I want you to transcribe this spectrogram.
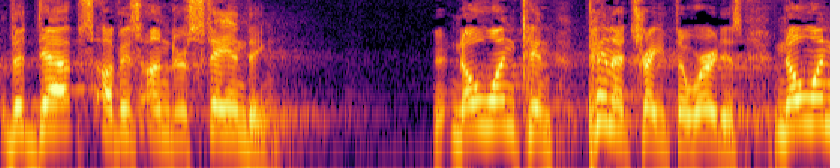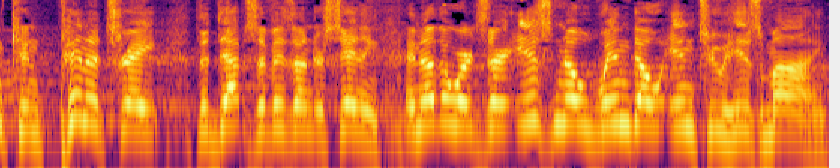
the depths of his understanding. No one can penetrate, the word is. No one can penetrate the depths of his understanding. In other words, there is no window into his mind.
